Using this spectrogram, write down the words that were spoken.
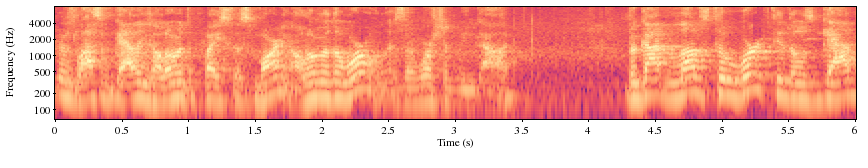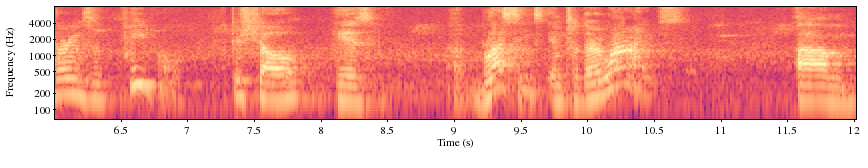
there's lots of gatherings all over the place this morning, all over the world as they're worshiping God. But God loves to work through those gatherings of people to show his uh, blessings into their lives. Um,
